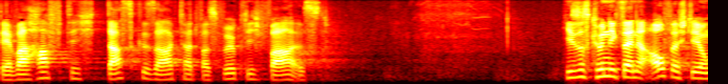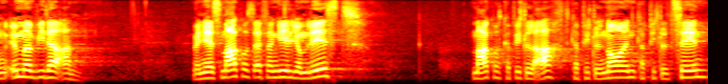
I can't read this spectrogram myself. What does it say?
Der wahrhaftig das gesagt hat, was wirklich wahr ist. Jesus kündigt seine Auferstehung immer wieder an. Wenn ihr das Markus Evangelium lest, Markus Kapitel 8, Kapitel 9, Kapitel 10,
